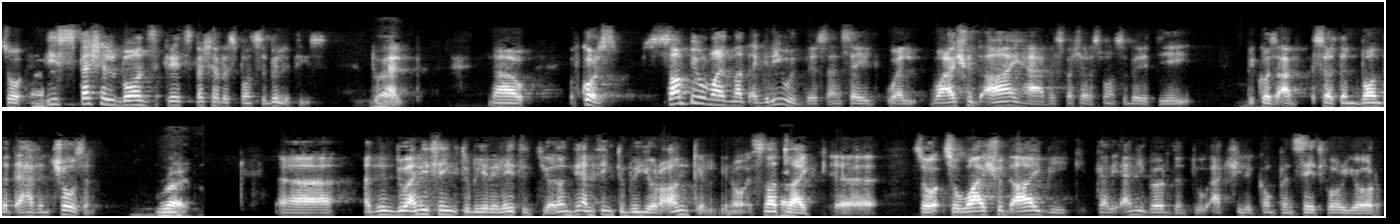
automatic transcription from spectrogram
So right. these special bonds create special responsibilities to right. help. Now, of course, some people might not agree with this and say, well, why should I have a special responsibility because I'm a certain bond that I haven't chosen? Right. Uh, I didn't do anything to be related to you. I don't do anything to be your uncle. You know, it's not right. like uh, so. So why should I be carry any burden to actually compensate for your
